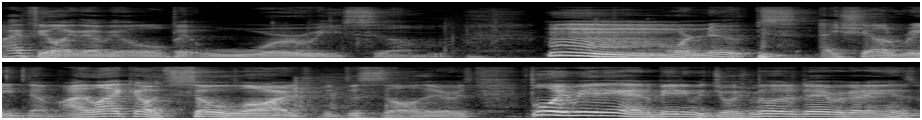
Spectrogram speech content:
I feel like that'd be a little bit worrisome. Hmm, more notes. I shall read them. I like how it's so large, but this is all there is. Employee meeting. I had a meeting with George Miller today regarding his.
